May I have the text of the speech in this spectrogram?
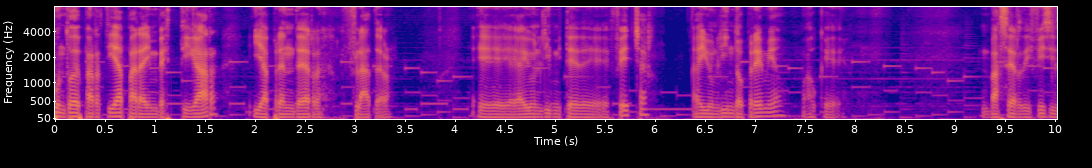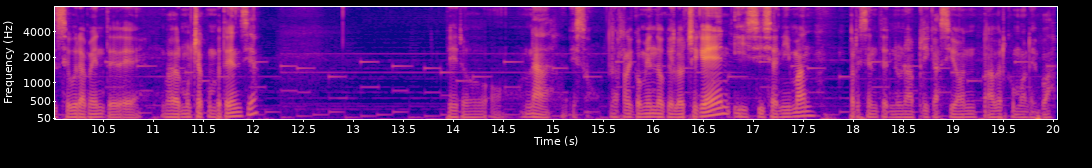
punto de partida para investigar y aprender Flutter. Eh, hay un límite de fecha, hay un lindo premio, aunque va a ser difícil seguramente, de, va a haber mucha competencia. Pero nada, eso, les recomiendo que lo chequeen y si se animan, presenten una aplicación a ver cómo les va.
